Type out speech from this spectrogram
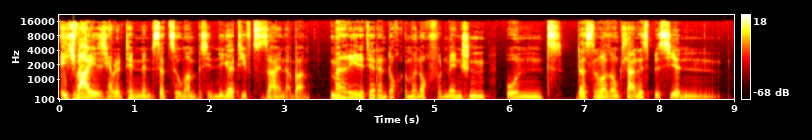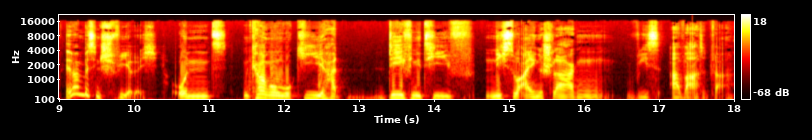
ich weiß, ich habe eine Tendenz dazu, mal ein bisschen negativ zu sein, aber man redet ja dann doch immer noch von Menschen und das ist immer so ein kleines bisschen immer ein bisschen schwierig. Und Cameron Woki hat definitiv nicht so eingeschlagen, wie es erwartet war.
